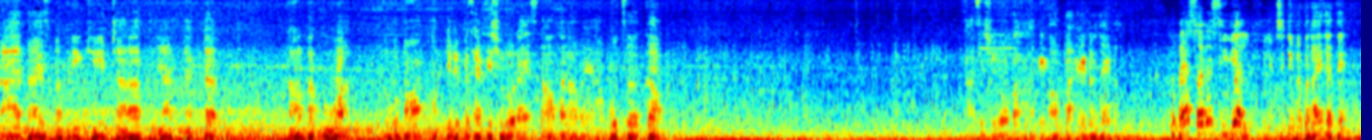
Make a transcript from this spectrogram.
गाय भैंस, बकरी, खेत, चारा ट्रैक्टर गाँव का कुआ तो वो गाँव आपके लेफ़्ट साइड से शुरू हो रहा है इस गाँव का नाम है आबोत्सर गाँव यहाँ से शुरू होगा आगे गाँव का एड हो जाएगा तो बहुत सारे सीरियल फ़िल्म सिटी में बनाए जाते हैं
